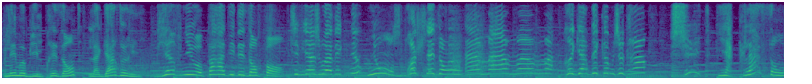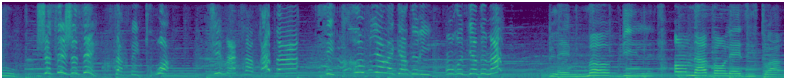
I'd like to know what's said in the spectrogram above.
Playmobil présente la garderie. Bienvenue au paradis des enfants. Tu viens jouer avec nous? Nous, on se broche les dents. Ah, maman, regardez comme je grimpe Chut, il y a classe en haut. Je sais, je sais, ça fait trois Tu m'attraperas pas C'est trop bien la garderie On revient demain? Playmobil, en avant les histoires.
